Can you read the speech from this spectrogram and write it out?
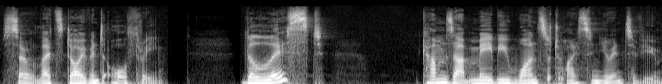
So, let's dive into all three. The list comes up maybe once or twice in your interview.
